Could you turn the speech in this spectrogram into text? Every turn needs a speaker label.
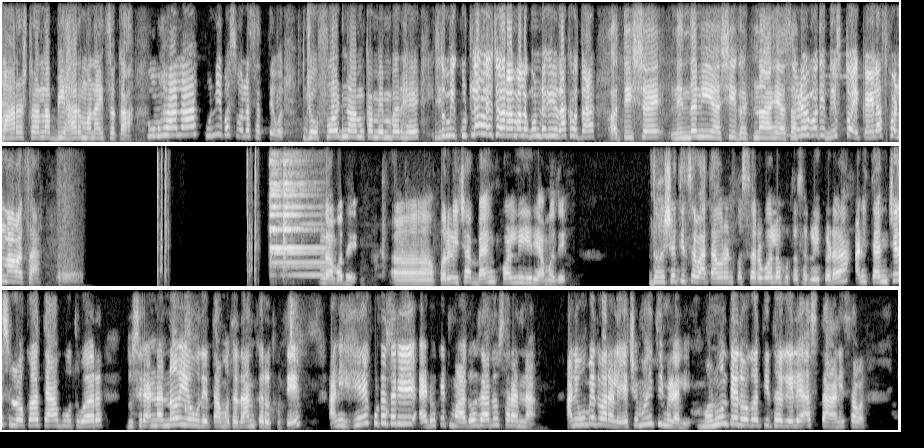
Speaker 1: महाराष्ट्राला बिहार म्हणायचं का?
Speaker 2: तुम्हाला कुणी बसवलं सत्तेवर?
Speaker 1: जो फर्ड नाम का मेंबर है
Speaker 3: तुम्ही कुठल्या ह्याच्यावर आम्हाला गुंडगिरी दाखवता?
Speaker 4: अतिशय निंदनीय अशी घटना आहे असं
Speaker 3: व्हिडिओमध्ये दिसतोय कैलास फड नावाचा.
Speaker 2: मध्ये परळीच्या बँक कॉलनी एरियामध्ये. दहशतीचं वातावरण पसरवलं होतं सगळीकडं आणि त्यांचेच लोक त्या बूथवर दुसऱ्यांना न येऊ देता मतदान करत होते. आणि हे कुठंतरी ऍडव्होकेट माधव जाधव सरांना आणि उमेदवाराला याची माहिती मिळाली. म्हणून ते दोघं तिथं गेले असता आणि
